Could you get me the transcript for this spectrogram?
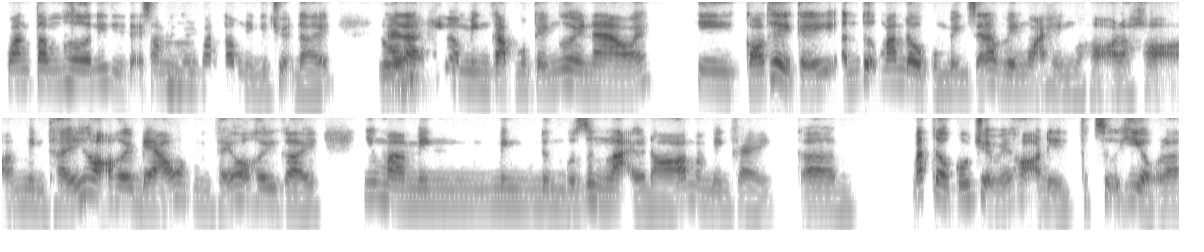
quan tâm hơn ấy thì tại sao mình ừ. không quan tâm đến cái chuyện đấy Đúng. hay là khi mà mình gặp một cái người nào ấy thì có thể cái ấn tượng ban đầu của mình sẽ là về ngoại hình của họ là họ mình thấy họ hơi béo hoặc mình thấy họ hơi gầy. Nhưng mà mình mình đừng có dừng lại ở đó mà mình phải uh, bắt đầu câu chuyện với họ để thực sự hiểu là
